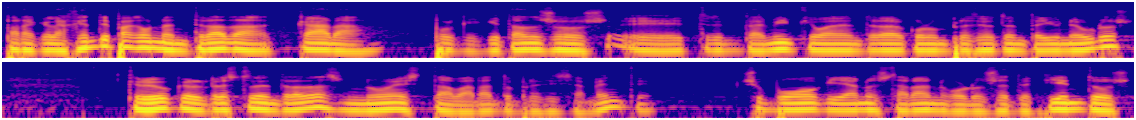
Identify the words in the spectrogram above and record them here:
Para que la gente pague una entrada cara, porque quitando esos 30.000 que van a entrar con un precio de 31 euros, creo que el resto de entradas no está barato precisamente. Supongo que ya no estarán con los 700,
